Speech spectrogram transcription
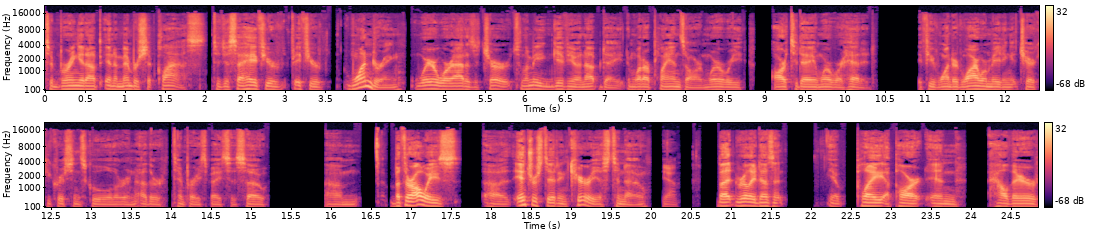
to bring it up in a membership class to just say, hey, if you're if you're wondering where we're at as a church, let me give you an update and what our plans are and where we are today and where we're headed. If you've wondered why we're meeting at Cherokee Christian School or in other temporary spaces, so um, but they're always uh, interested and curious to know. Yeah, but really doesn't you know play a part in how they're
